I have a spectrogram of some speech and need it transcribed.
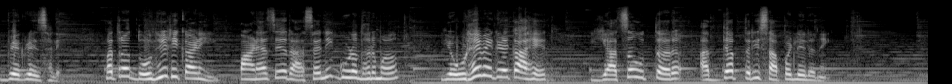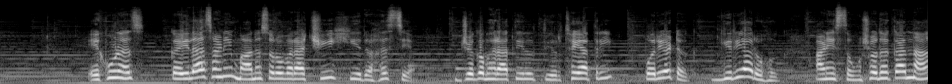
वेगळे झाले. मात्र दोन्ही ठिकाणी पाण्याचे रासायनिक गुणधर्म एवढे वेगळे का आहेत याचं उत्तर अद्याप तरी सापडलेलं नाही. एकूणच कैलास आणि मानसरोवराची ही रहस्य जगभरातील तीर्थयात्री पर्यटक गिर्यारोहक आणि संशोधकांना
